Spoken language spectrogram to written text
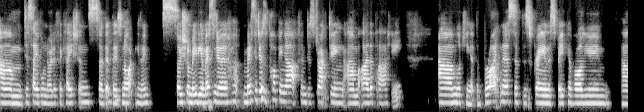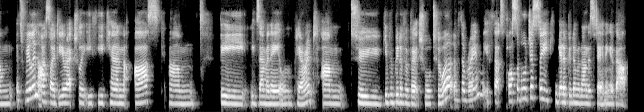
Um, disable notifications so that mm-hmm. there's not, you know, social media messenger messages popping up and distracting um, either party. Um, looking at the brightness of the screen, the speaker volume, um, it's really nice idea actually if you can ask um, the examinee or the parent um, to give a bit of a virtual tour of the room if that's possible, just so you can get a bit of an understanding about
